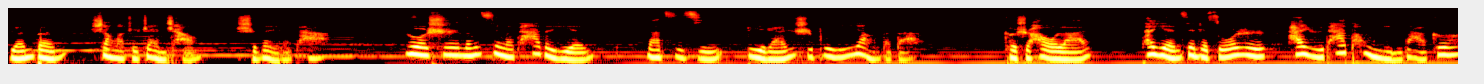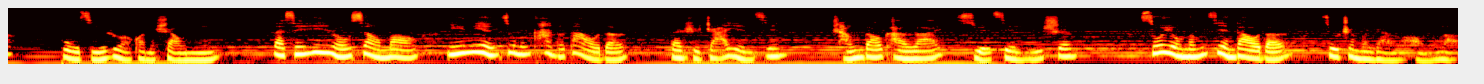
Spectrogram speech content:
原本上了这战场是为了他，若是能进了他的眼，那自己必然是不一样的吧。可是后来，他眼见着昨日还与他痛饮的大哥，不及弱冠的少年。那些阴柔相貌，一念就能看得到的，但是眨眼间，长刀砍来，血溅于身，所有能见到的就这么染红了。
